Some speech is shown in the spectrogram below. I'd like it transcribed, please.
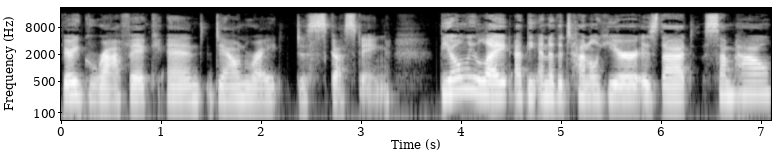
very graphic, and downright disgusting. The only light at the end of the tunnel here is that somehow,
